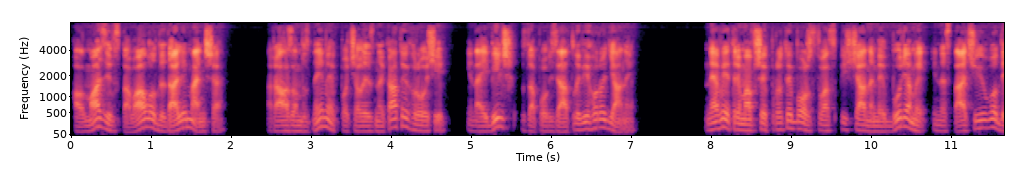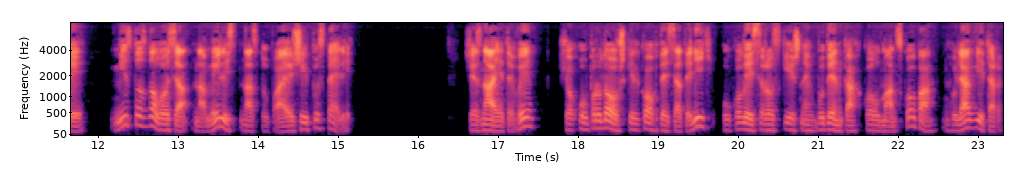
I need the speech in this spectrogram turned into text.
алмазів ставало дедалі менше. Разом з ними почали зникати гроші і найбільш заповзятливі городяни. Не витримавши протиборства з піщаними бурями і нестачею води, місто здалося на милість наступаючій пустелі. Чи знаєте ви, що упродовж кількох десятиліть у колись розкішних будинках Колманскопа гуляв вітер?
